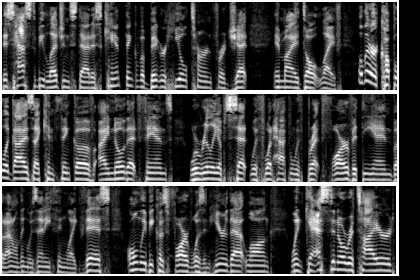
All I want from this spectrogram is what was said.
this has to be legend status. Can't think of a bigger heel turn for a Jet in my adult life. Well, there are a couple of guys I can think of. I know that fans were really upset with what happened with Brett Favre at the end, but I don't think it was anything like this, only because Favre wasn't here that long. When Gastineau retired,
